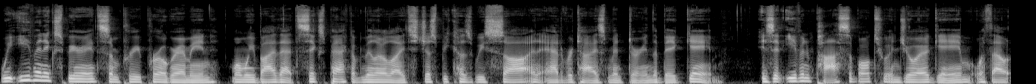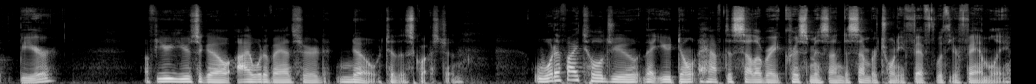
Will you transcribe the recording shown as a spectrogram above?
We even experience some pre programming when we buy that six pack of Miller Lites just because we saw an advertisement during the big game. Is it even possible to enjoy a game without beer? A few years ago, I would have answered no to this question. What if I told you that you don't have to celebrate Christmas on December 25th with your family?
